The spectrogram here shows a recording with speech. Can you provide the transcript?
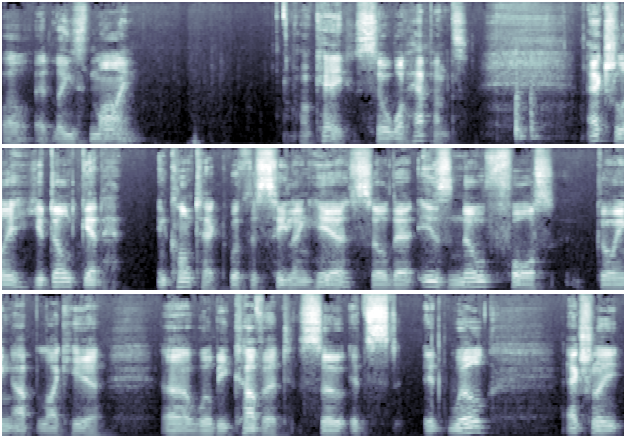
Well, at least mine. Okay, so what happens? Actually, you don't get in contact with the ceiling here, so there is no force going up like here. Uh, will be covered. So it's it will actually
